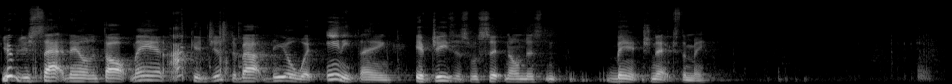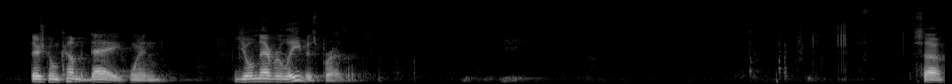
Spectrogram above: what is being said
You ever just sat down and thought, man, I could just about deal with anything if Jesus was sitting on this bench next to me? There's going to come a day when you'll never leave his presence. So,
